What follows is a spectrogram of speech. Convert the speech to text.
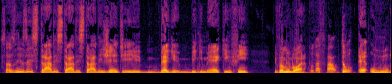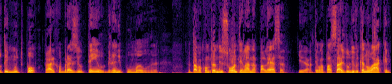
Estados Unidos é estrada, estrada, estrada e gente, e Big, Big Mac, enfim. E vamos embora. Tudo asfalto. Então, é, o mundo tem muito pouco. Claro que o Brasil tem o grande pulmão, né? Eu estava contando isso ontem lá na palestra, que tem uma passagem do livro que é no Acre.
